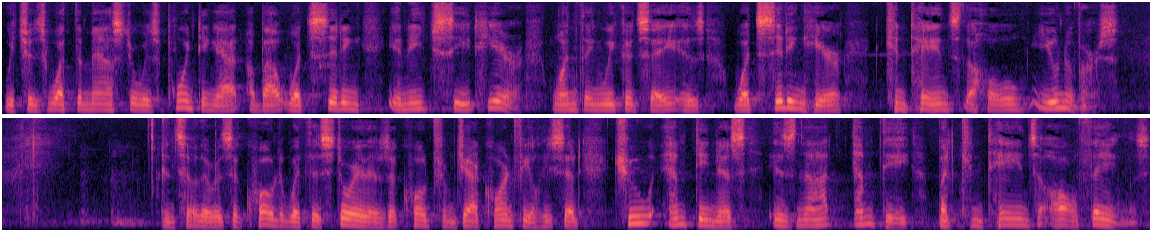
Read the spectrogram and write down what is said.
which is what the master was pointing at about what's sitting in each seat here. One thing we could say is what's sitting here contains the whole universe. And so there was a quote with this story, there's a quote from Jack Kornfield. He said, True emptiness is not empty, but contains all things.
